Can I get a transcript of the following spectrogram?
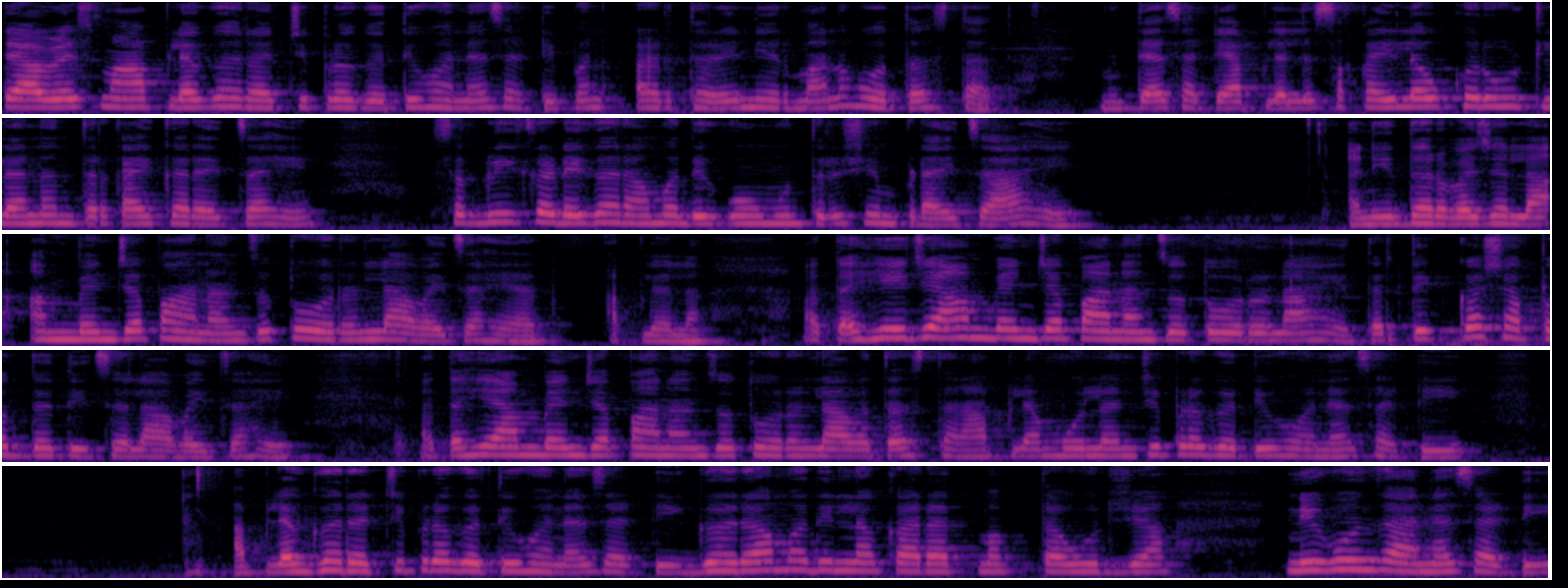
त्यावेळेस मग आपल्या घराची प्रगती होण्यासाठी पण अडथळे निर्माण होत असतात. मग त्यासाठी आपल्याला सकाळी लवकर उठल्यानंतर काय करायचं आहे? सगळीकडे घरामध्ये गोमूत्र शिंपडायचं आहे. आणि दरवाजाला आंब्यांच्या पानांचं तोरण लावायचं आहे आपल्याला. आता हे जे आंब्यांच्या पानांचं तोरण आहे तर ते कशा पद्धतीचं लावायचं आहे? आता हे आंब्यांच्या पानांचं तोरण लावत असताना आपल्या मुलांची प्रगती होण्यासाठी आपल्या घराची प्रगती होण्यासाठी घरामधील नकारात्मकता ऊर्जा निघून जाण्यासाठी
